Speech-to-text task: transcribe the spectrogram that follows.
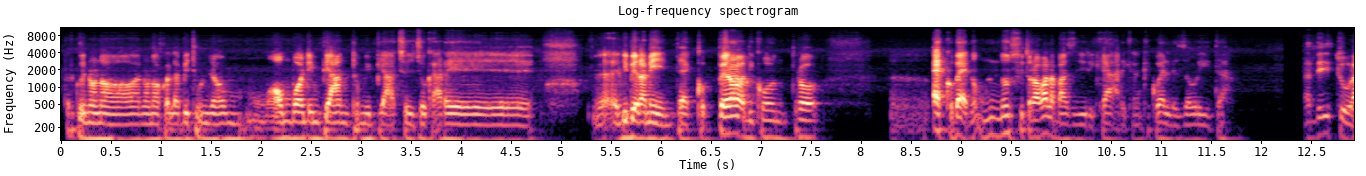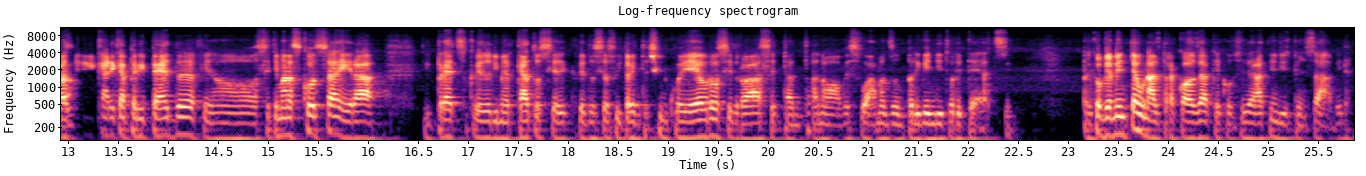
Per cui non ho, non ho quell'abitudine, ho un, ho un buon impianto, mi piace giocare eh, liberamente, ecco. Però di contro, eh, ecco, beh, non, non si trova la base di ricarica, anche quella è esaurita. La Addirittura. base di ricarica per i pad fino a settimana scorsa era il prezzo, credo, di mercato sia, credo sia sui 35 euro, si trovava a 79 su Amazon per i venditori terzi. Perché ovviamente è un'altra cosa che è considerata indispensabile.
